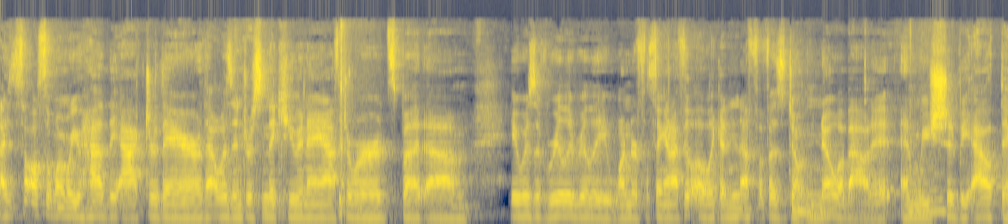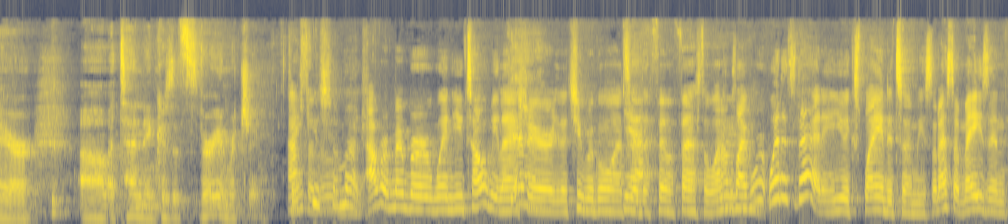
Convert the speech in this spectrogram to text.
I saw also one where you had the actor there. That was interesting. The Q and A afterwards, but um, it was a really, really wonderful thing. And I feel like enough of us don't know about it, and we should be out there um, attending because it's very enriching. Thank you so much. I remember when you told me last year that you were going to the film festival, and I was like, mm-hmm. "What- "What is that?" And you explained it to me. So that's amazing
